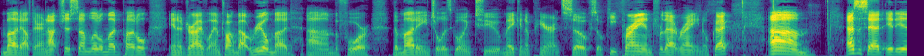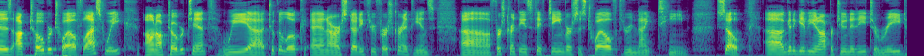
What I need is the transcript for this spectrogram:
mud out there, not just some little mud puddle in a driveway. I'm talking about real mud um, before the mud angel is going to make an appearance. So, so keep praying for that rain, okay? Um, as I said, it is October 12th. Last week, on October 10th, we uh, took a look at our study through 1 Corinthians, uh, 1 Corinthians 15, verses 12 through 19. So, uh, I'm going to give you an opportunity to read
